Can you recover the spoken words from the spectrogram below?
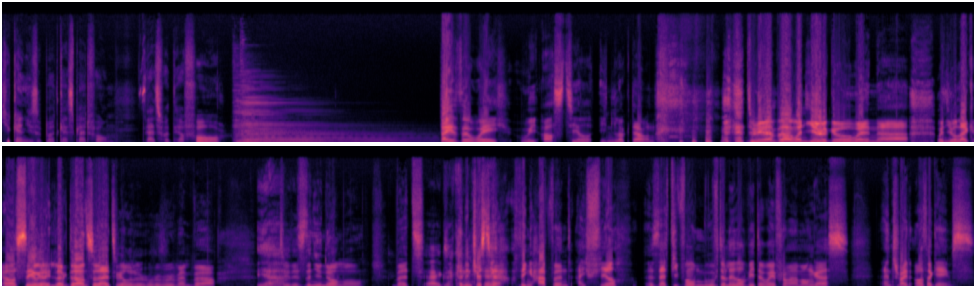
you can use a podcast platform. That's what they're for. By the way, we are still in lockdown. Do you remember one year ago when uh, when you're like, "Oh, say we're in lockdown so that we'll r- remember Yeah. this is the new normal." But Uh, exactly. an interesting thing happened, I feel, is that people moved a little bit away from Among Us and tried other games.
